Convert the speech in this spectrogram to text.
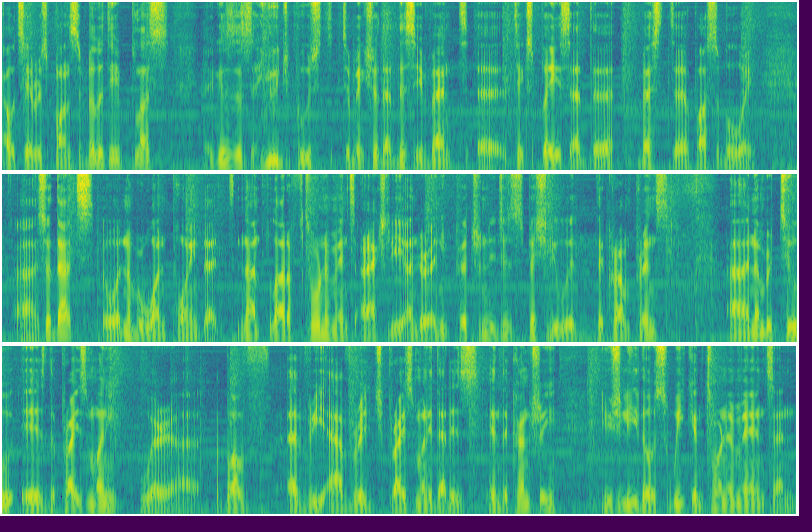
I would say, responsibility. Plus, it gives us a huge boost to make sure that this event uh, takes place at the best uh, possible way. so that's number one point that not a lot of tournaments are actually under any patronages, especially with the Crown Prince. Uh, number two is the prize money. We're uh, above every average prize money that is in the country. Usually, those weekend tournaments and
